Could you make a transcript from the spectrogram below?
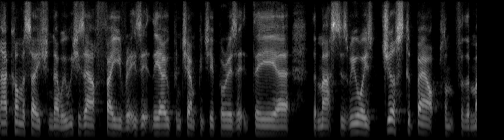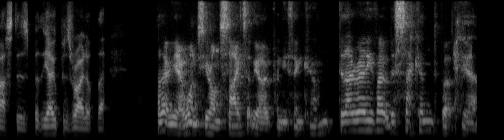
our conversation, don't we? Which is our favourite? Is it the Open Championship or is it the uh, the Masters? We always just about plump for the Masters, but the Open's right up there. I don't. Yeah, once you're on site at the Open, you think, um, did I really vote this second? But yeah,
